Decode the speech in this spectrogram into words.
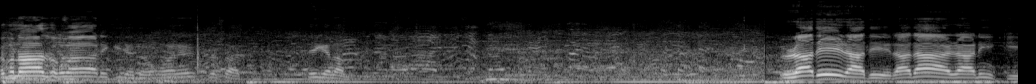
Jagannath ভগবান কি যায় ভগবানের প্রসাদ, পেয়ে গেলাম। রাধে রাধে, রাধা রানী কি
